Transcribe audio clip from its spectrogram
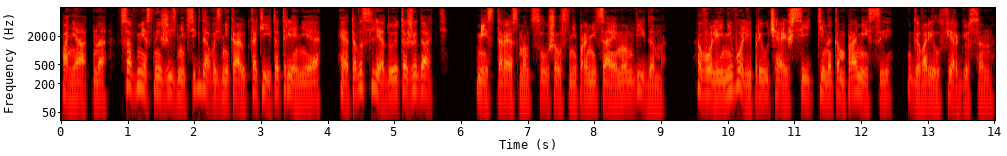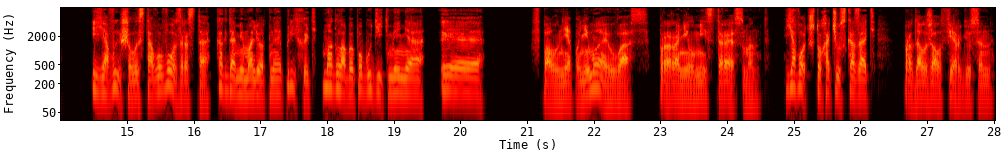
Понятно, в совместной жизни всегда возникают какие-то трения. Этого следует ожидать. Мистер Эсмонд слушал с непроницаемым видом. «Волей-неволей приучаешься идти на компромиссы», — говорил Фергюсон. «И я вышел из того возраста, когда мимолетная прихоть могла бы побудить меня... э «Вполне понимаю вас», — проронил мистер Эсмонд. «Я вот что хочу сказать», — продолжал Фергюсон.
